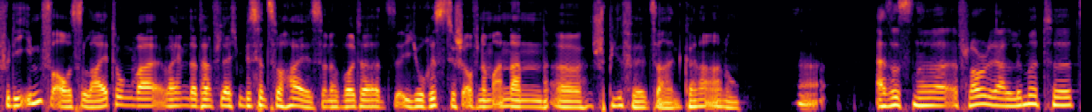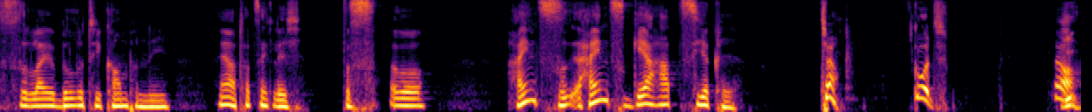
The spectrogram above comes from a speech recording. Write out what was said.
für die Impfausleitung war, war ihm das dann vielleicht ein bisschen zu heiß und er wollte juristisch auf einem anderen äh, Spielfeld sein. Keine Ahnung. Ja. Also es ist eine Florida Limited Liability Company. Ja, tatsächlich. Das, also Heinz, Heinz Gerhard Zirkel. Tja, gut. Ja.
